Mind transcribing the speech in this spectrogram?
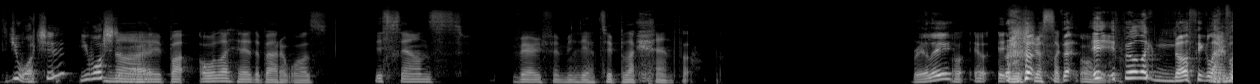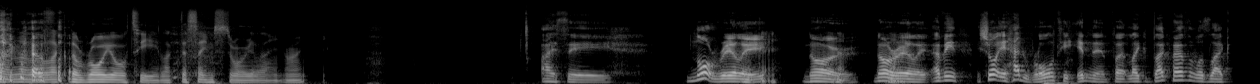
Did you watch it? You watched no. it, right? But all I heard about it was this sounds very familiar to Black Panther. Really? Oh, it, it was just like That- oh, it, it felt like nothing like no, Black no, no, Panther. like the royalty, like the same storyline, right? I see. Not really. Okay. No, No, not no. really. I mean, sure, it had royalty in it, but like Black Panther was like,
